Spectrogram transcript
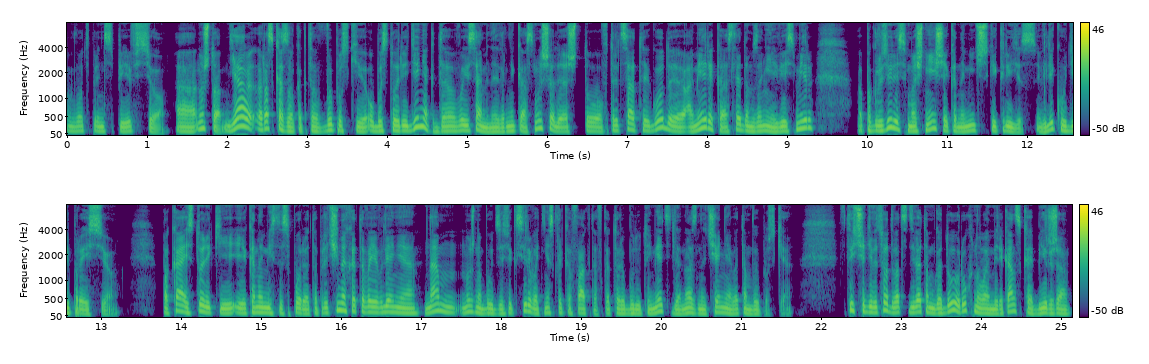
вот, в принципе, и все. А, ну что, я рассказывал как-то в выпуске об истории денег, да вы и сами наверняка слышали, что в 30-е годы Америка, а следом за ней весь мир, погрузились в мощнейший экономический кризис, Великую депрессию. Пока историки и экономисты спорят о причинах этого явления, нам нужно будет зафиксировать несколько фактов, которые будут иметь для нас значение в этом выпуске. В 1929 году рухнула американская биржа,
